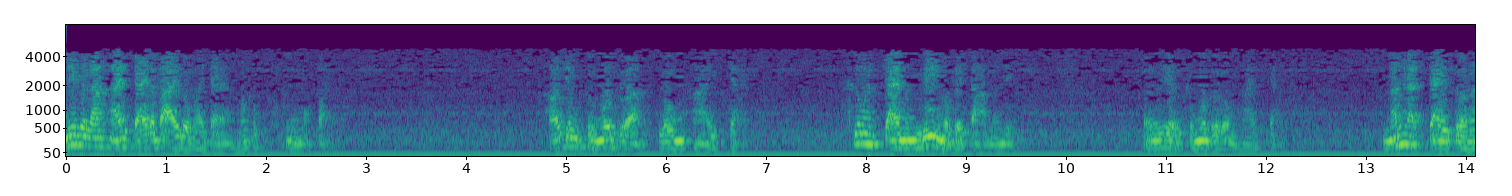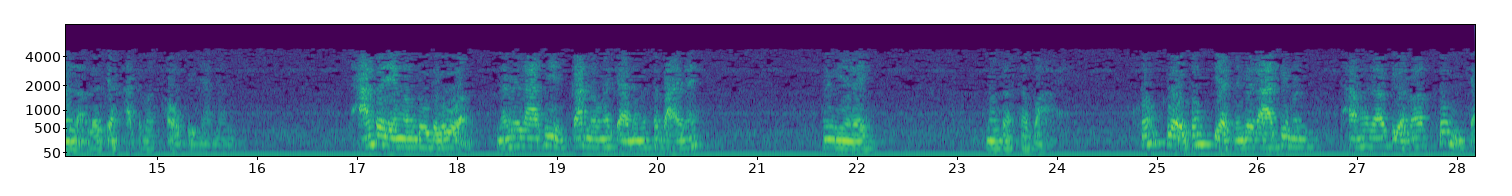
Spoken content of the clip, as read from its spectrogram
นี่เวลาหายใจระบายลมหายใจ มันก็พุ่งออกไปเขาจึงสมมติว่าลมหายใจ คือมันใจมันวิ่งออกไปตามนั่นเองเขาเรียกสมมติว่าลมหายใจ นั้นแหละใจตัวนั้นแหละเราจะหัดมาเข้าเป็นอย่างนั้นถามตัวเองลองดูก็รู้ว่าในเวลาที่กั้นลมหายใจมันสบายไหมไม่มีอะไรมันก็สบายความโกรธต้องเกลียดในเวลาที่มันทำให้เราเดือดร้อนตุ้มใจ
